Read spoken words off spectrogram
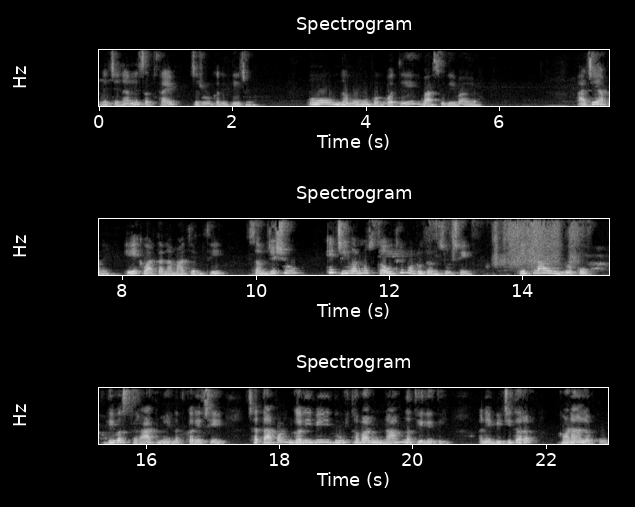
અને ચેનલને સબસ્ક્રાઈબ જરૂર કરી દેજો. ઓમ નમો ભગવતે વાસુદેવાય. આજે આપણે એક વાર્તાના માધ્યમથી સમજીશું કે જીવનનું સૌથી મોટું ધન શું છે? કેટલાય લોકો દિવસ રાત મહેનત કરે છે, છતાં પણ ગરીબી દૂર થવાનું નામ નથી લેતી. અને બીજી તરફ, ઘણા લોકો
